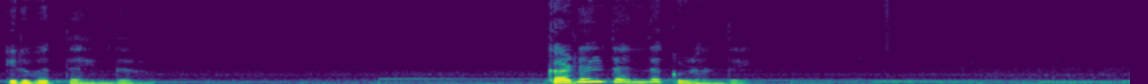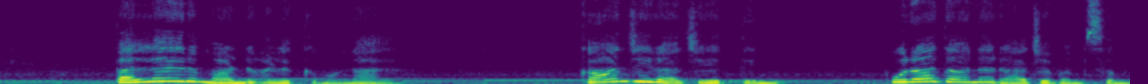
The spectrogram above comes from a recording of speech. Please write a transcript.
இருபத்தைந்து. கடல் தந்த குழந்தை. பல்லாயிரம் ஆண்டுகளுக்கு முன்னால் காஞ்சி ராஜ்யத்தின் புராதான ராஜவம்சம்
